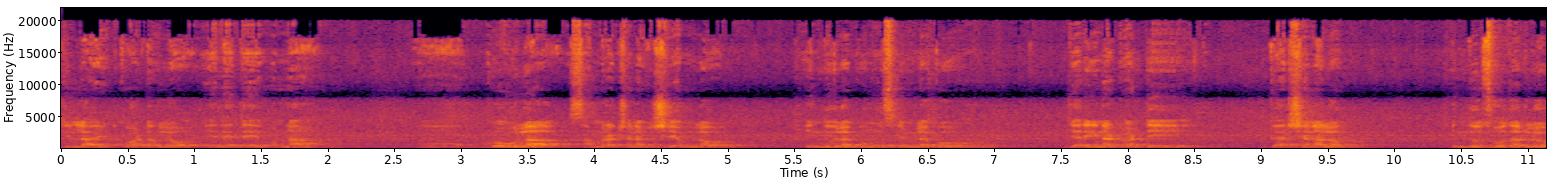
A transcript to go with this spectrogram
జిల్లా హెడ్ క్వార్టర్లో ఏదైతే మొన్న గోవుల సంరక్షణ విషయంలో హిందువులకు ముస్లింలకు జరిగినటువంటి ఘర్షణలో హిందూ సోదరులు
